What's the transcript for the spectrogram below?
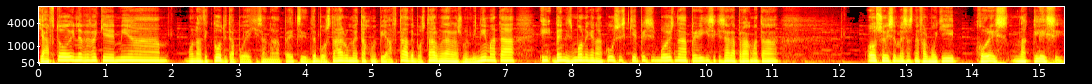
Και αυτό είναι βέβαια και μια μοναδικότητα που έχει σαν app. Έτσι. Δεν ποστάρουμε, τα έχουμε πει αυτά, δεν ποστάρουμε, δεν αλλάζουμε μηνύματα. Μπαίνεις μόνο για να ακούσεις και επίσης μπορείς να περιηγήσει και σε άλλα πράγματα όσο είσαι μέσα στην εφαρμογή χωρίς να κλείσει.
